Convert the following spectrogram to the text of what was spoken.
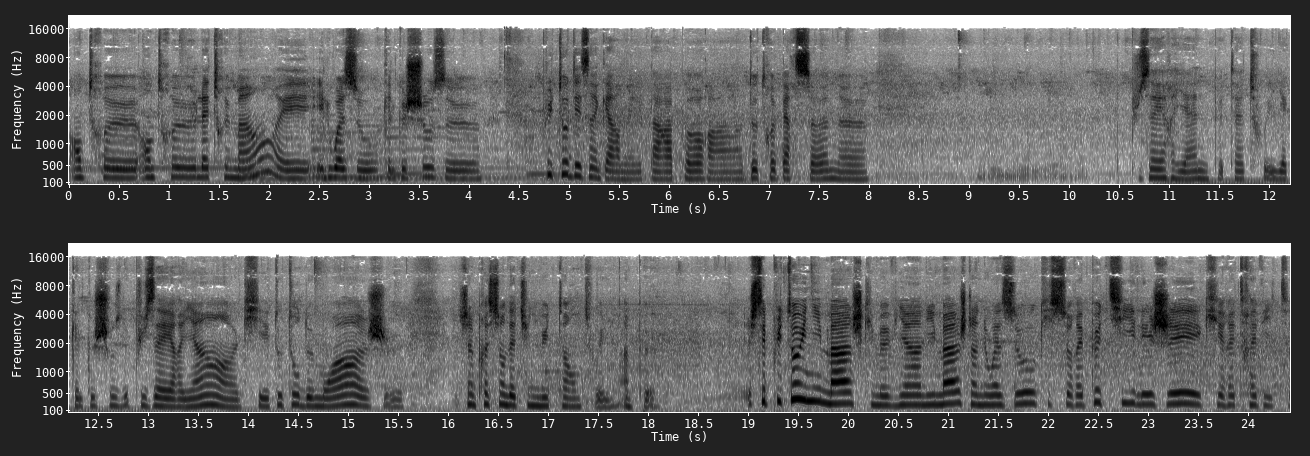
entre, entre l'être humain et, et l'oiseau, quelque chose plutôt désincarné par rapport à d'autres personnes plus aérienne peut-être, oui. Il y a quelque chose de plus aérien qui est autour de moi. j'ai l'impression d'être une mutante, oui, un peu. C'est plutôt une image qui me vient, l'image d'un oiseau qui serait petit, léger et qui irait très vite.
